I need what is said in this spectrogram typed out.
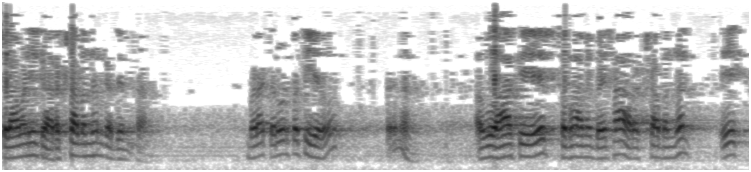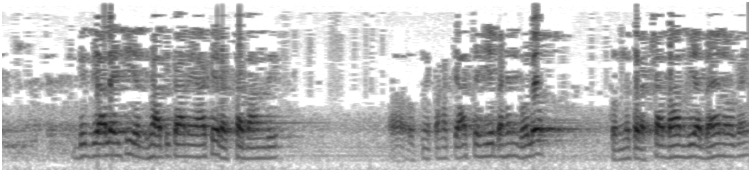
श्रावणी का, रक्षाबंधन का दिन था। बड़ा करोड़पति है वो, है ना? अब वो आके सभा में बैठा, रक्षाबंधन, एक विद्यालय की अध्यापिका ने आके रक्षा बाँध दी। उसने कहा क्या चाहिए बहन? बोलो। तुमने तो रक्षा बाँध दिया बहन हो गई।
